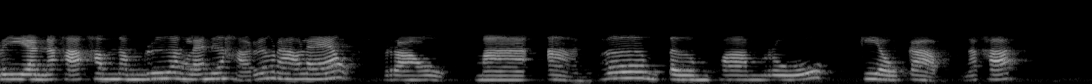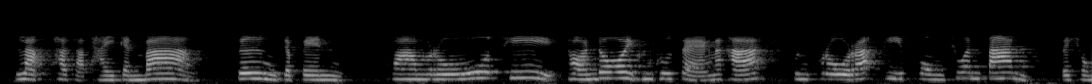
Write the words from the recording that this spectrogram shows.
เรียนนะคะคำนำเรื่องและเนื้อหาเรื่องราวแล้ว เรามาอ่านเพิ่มเติมความรู้เกี่ยวกับนะคะ หลักภาษาไทยกันบ้าง ซึ่งจะเป็นความรู้ที่สอนโดยคุณครูแสงนะคะ คุณครูระพีพงษ์ชวนตั้น ไปชม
